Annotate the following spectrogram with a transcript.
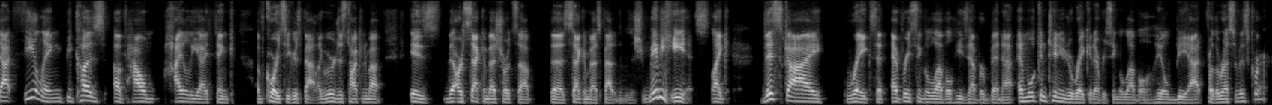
that feeling because of how highly I think of Corey Seager's bat. Like we were just talking about, is the, our second best shortstop the second best bat at the position? Maybe he is. Like this guy rakes at every single level he's ever been at, and will continue to rake at every single level he'll be at for the rest of his career.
